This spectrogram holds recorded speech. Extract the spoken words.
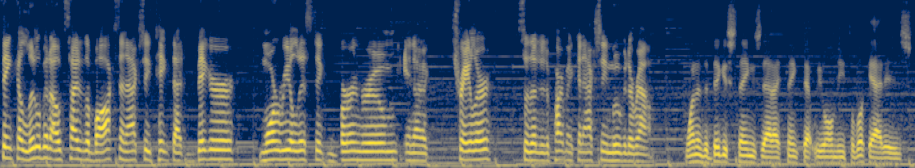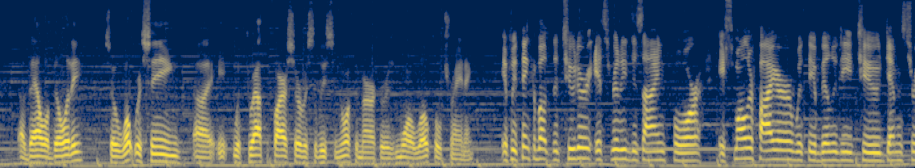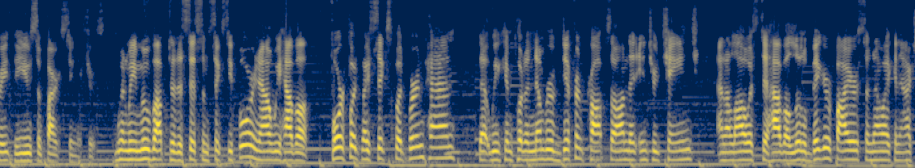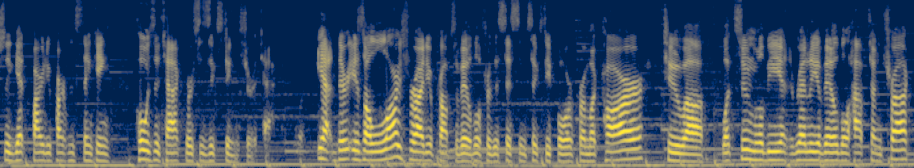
think a little bit outside of the box and actually take that bigger, more realistic burn room in a trailer so that the department can actually move it around. One of the biggest things that I think that we all need to look at is availability. So what we're seeing uh, with throughout the fire service, at least in North America, is more local training. If we think about the Tudor, it's really designed for a smaller fire with the ability to demonstrate the use of fire extinguishers. When we move up to the System 64, now we have a four foot by six foot burn pan that we can put a number of different props on that interchange and allow us to have a little bigger fire. So now I can actually get fire departments thinking hose attack versus extinguisher attack. Yeah, there is a large variety of props available for the System 64 from a car to uh, what soon will be a readily available half-ton truck.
